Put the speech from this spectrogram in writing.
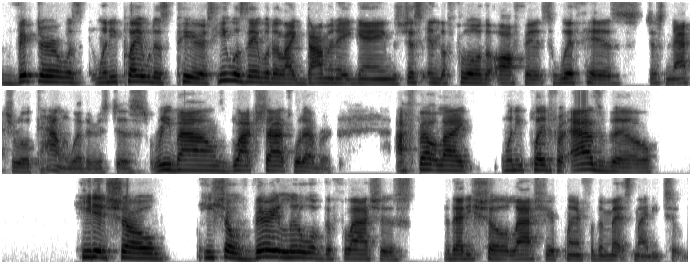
Victor was when he played with his peers, he was able to like dominate games just in the flow of the offense with his just natural talent, whether it's just rebounds, block shots, whatever. I felt like when he played for Asvel, he didn't show he showed very little of the flashes that he showed last year playing for the Mets 92.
